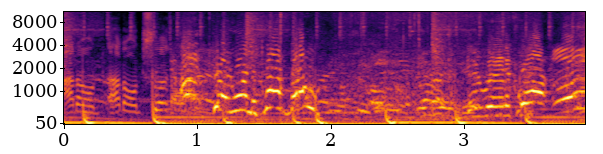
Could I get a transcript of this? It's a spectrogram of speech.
I don't. I don't trust. Okay, run the clock, bro. They ran the clock. Oh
